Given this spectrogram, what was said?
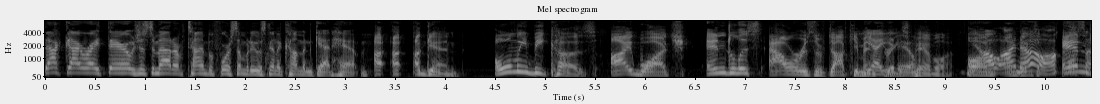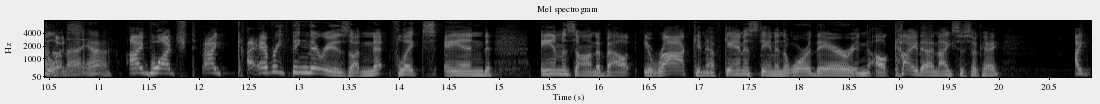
that guy right there." It was just a matter of time before somebody was going to come and get him. I- I- again, only because I watch endless hours of documentaries, do. Pamela. Yeah, oh, I know. On endless. that, yeah. I've watched I, everything there is on Netflix and Amazon about Iraq and Afghanistan and the war there and Al Qaeda and ISIS. Okay, I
